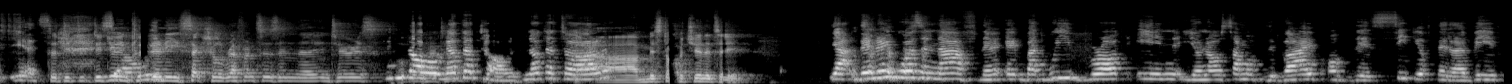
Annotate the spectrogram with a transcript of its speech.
yes. So did you, did you so include we, any sexual references in the interiors? No, not at all. Not at all. Ah, missed opportunity. Yeah, the name was enough, the, uh, but we brought in, you know, some of the vibe of the city of Tel Aviv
